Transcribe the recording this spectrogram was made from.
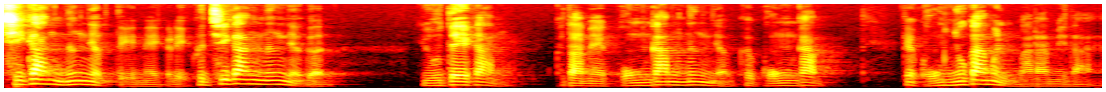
지각 능력 때문에 그래요. 그 지각 능력은 유대감, 그 다음에 공감 능력, 그 공감, 그 공유감을 말합니다.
